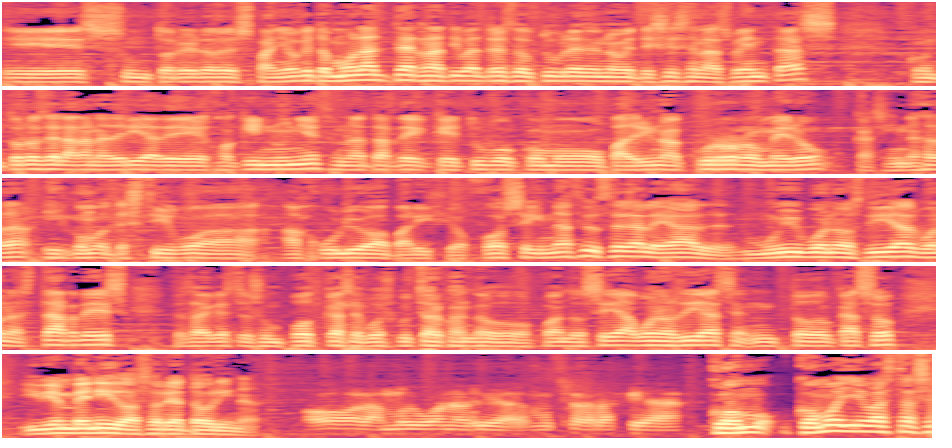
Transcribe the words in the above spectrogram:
Es un torero español que tomó la alternativa el 3 de octubre del 96 en las ventas con toros de la ganadería de Joaquín Núñez. Una tarde que tuvo como padrino a Curro Romero, casi nada, y como testigo a, a Julio Aparicio. José Ignacio Uceda Leal, muy buenos días, buenas tardes. Ya sabe que esto es un podcast, se puede escuchar cuando, cuando sea. Buenos días en todo caso y bienvenido a Soria Taurina. Hola, muy buenos días, muchas gracias. ¿Cómo, ¿Cómo lleva esta semana?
